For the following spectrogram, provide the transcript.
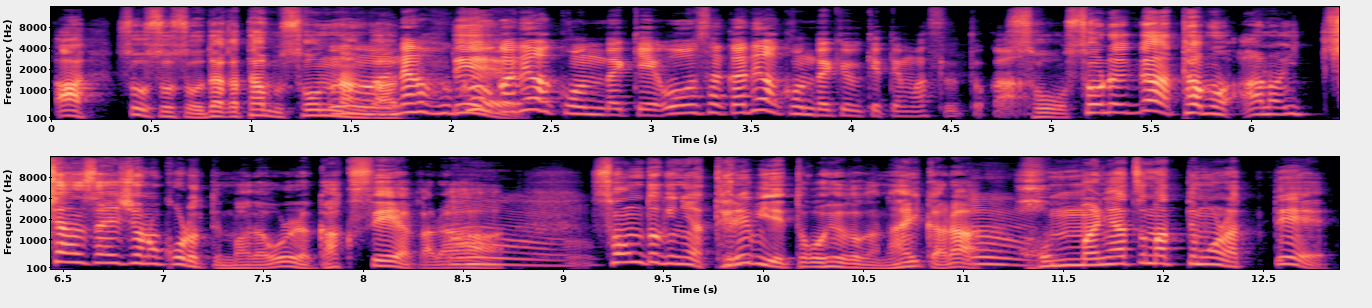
あそうそうそう。だから多分そんなんがあって、うん、なんか福岡ではこんだけ大阪ではこんだけ受けてますとか。そう。それが多分あのいっちゃん最初の頃ってまだ俺ら学生やから、うん。その時にはテレビで投票とかないから、うん。ほんまに集まってもらって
